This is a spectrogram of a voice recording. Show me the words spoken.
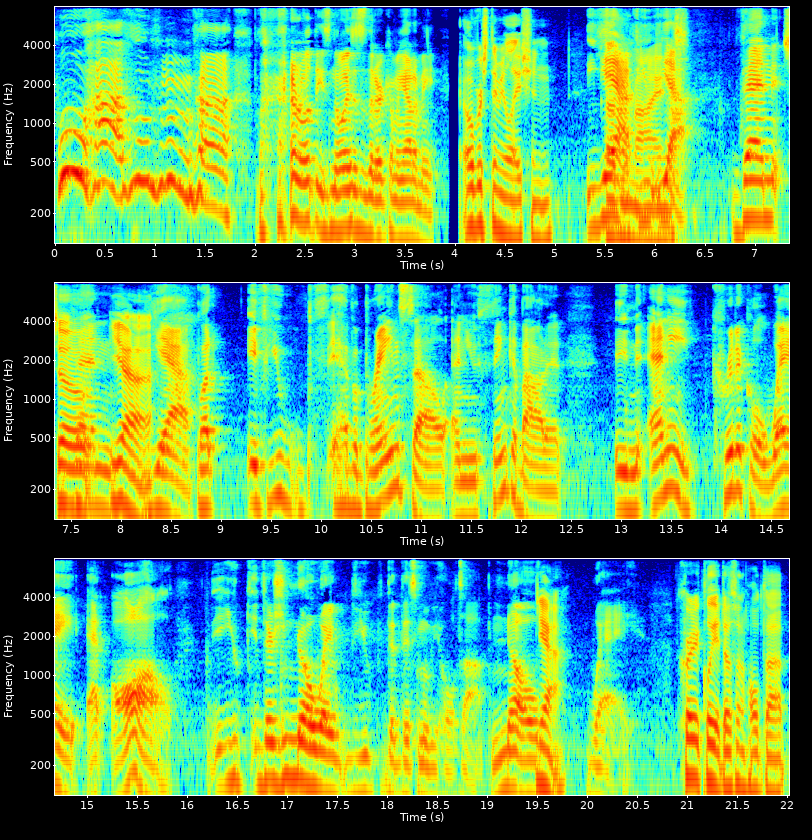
whoo ha, hoo hmm ha. I don't know what these noises that are coming out of me. Overstimulation. Yeah, of your if you- yeah. Then, So, then, yeah. yeah. But if you have a brain cell and you think about it in any critical way at all, you there's no way you that this movie holds up. No Yeah. way. Critically, it doesn't hold up,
